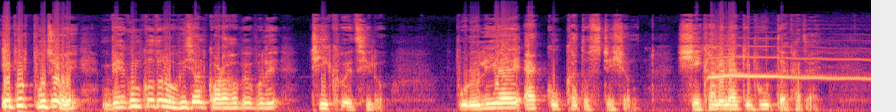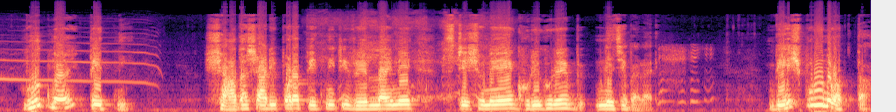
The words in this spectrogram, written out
এরপর পুজোয় বেগুন কদর অভিযান করা হবে বলে ঠিক হয়েছিল। পুরুলিয়ায় এক কুখ্যাত স্টেশন। সেখানে নাকি ভূত দেখা যায়। ভূত নয়, পেতনি। সাদা শাড়ি পরা পেতনিটি রেল লাইনে স্টেশনে ঘুরে ঘুরে নেচে বেড়ায়। বেশ পুরনো আত্মা।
